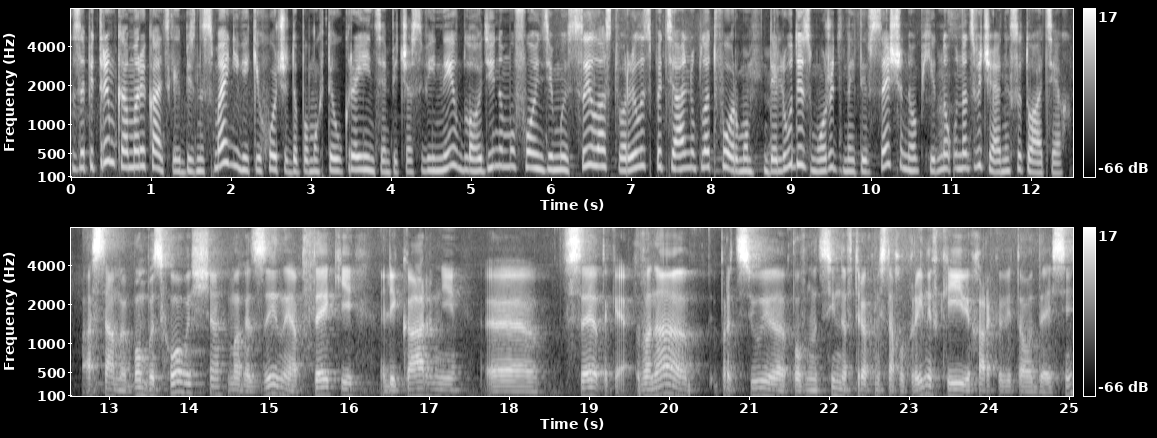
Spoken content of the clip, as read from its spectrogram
За підтримки американських бізнесменів, які хочуть допомогти українцям під час війни, в благодійному фонді Ми сила створили спеціальну платформу, де люди зможуть знайти все, що необхідно у надзвичайних ситуаціях. а саме бомбосховища, магазини, аптеки, лікарні, е, все таке. Вона працює повноцінно в трьох містах України: в Києві, Харкові та Одесі.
